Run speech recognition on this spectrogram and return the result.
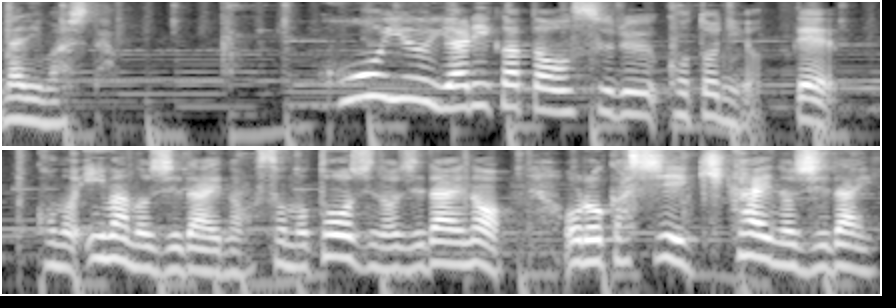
なりました。こういうやり方をすることによってこの今の時代のその当時の時代の愚かしい機械の時代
